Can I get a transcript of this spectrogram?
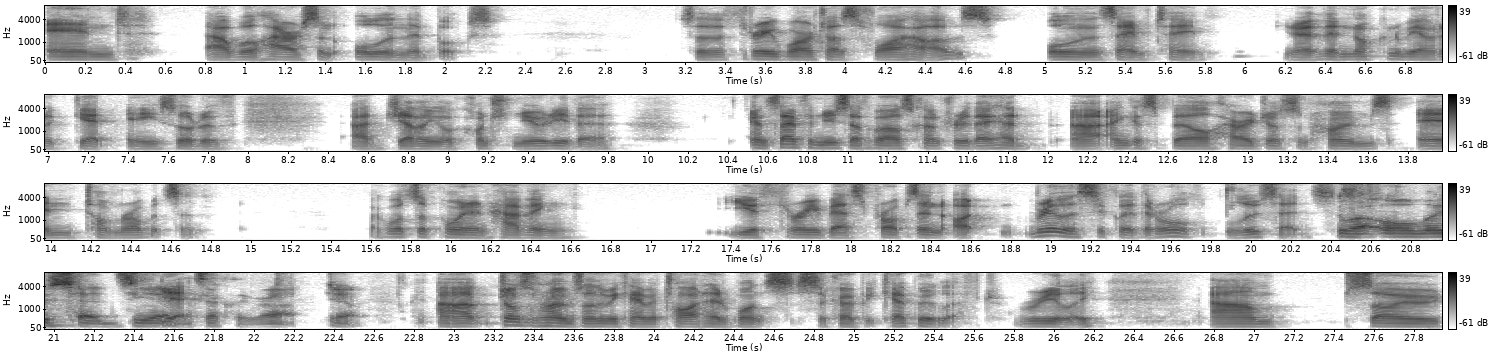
and uh, Will Harrison all in their books. So the three Waratahs fly halves all in the same team. You know, they're not going to be able to get any sort of uh, gelling or continuity there. And same for New South Wales country, they had uh, Angus Bell, Harry Johnson Holmes, and Tom Robertson. Like, what's the point in having your three best props, and uh, realistically, they're all loose heads. Who are all loose heads. Yeah, Yeah. exactly right. Yeah. Uh, Johnson Holmes only became a tight head once Sekope Kepu left, really. Um, so,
